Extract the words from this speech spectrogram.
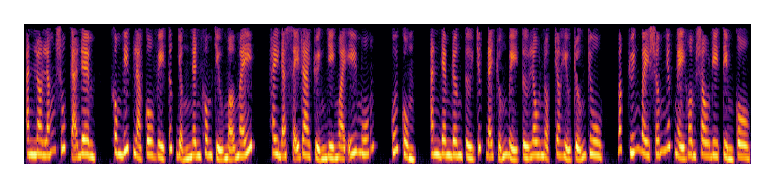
anh lo lắng suốt cả đêm, không biết là cô vì tức giận nên không chịu mở máy, hay đã xảy ra chuyện gì ngoài ý muốn, cuối cùng, anh đem đơn từ chức đã chuẩn bị từ lâu nộp cho hiệu trưởng Chu, bắt chuyến bay sớm nhất ngày hôm sau đi tìm cô,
